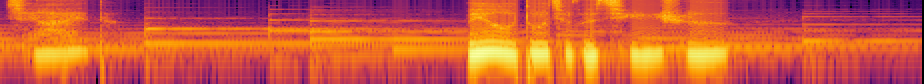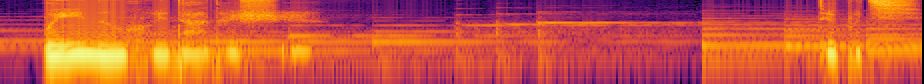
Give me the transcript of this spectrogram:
亲爱的，没有多久的青春，唯一能回答的是，对不起。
